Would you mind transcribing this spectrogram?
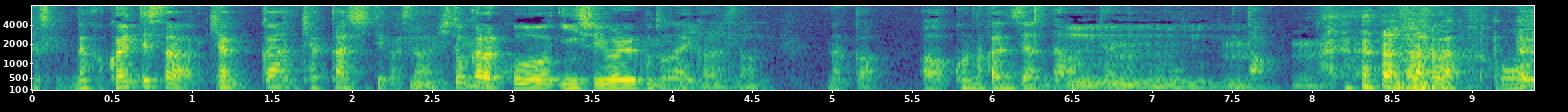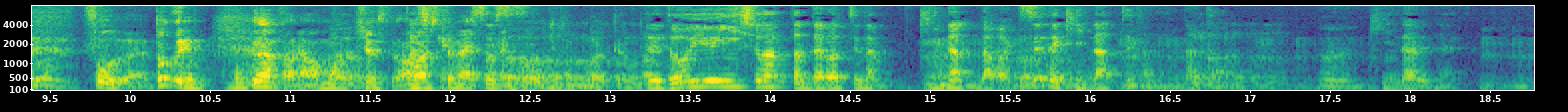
確かに。なんかこうやってさ客観、客観視っていうかさ、うん。人からこう印象言われることないからさ、うん。なんかあこんな感じなんだみたいなうん。思った、うん。思うわそうだね。特に僕なんかねあんまうん俊介と話してないからねどういう印象だったんだろうっていうのは気になった、うん。そういうのは気になってたね、うん。なんか、ううんん気になるね。うんうんうん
